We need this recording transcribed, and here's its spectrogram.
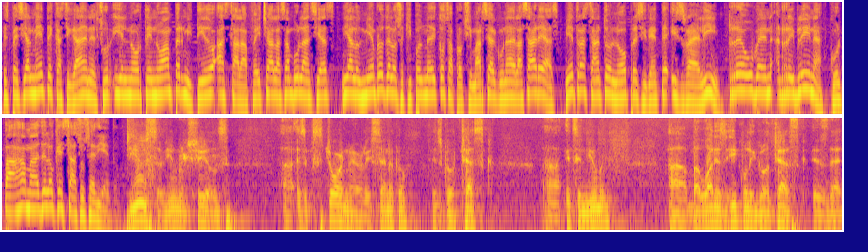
especialmente castigada en el sur y el norte, no han permitido hasta la fecha a las ambulancias ni a los miembros de los equipos médicos aproximarse a alguna de las áreas. Mientras tanto, el nuevo presidente israelí, Reuben Rivlin, culpa a Hamas de lo que está sucediendo. Uh, but what is equally grotesque is that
